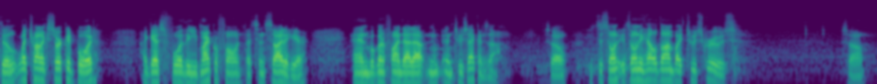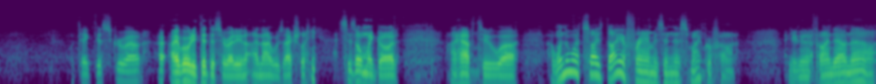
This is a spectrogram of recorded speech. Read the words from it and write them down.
The electronic circuit board, I guess, for the microphone that's inside of here. And we're going to find that out in, in two seconds now. So it's, just only, it's only held on by two screws. So we'll take this screw out. I, have already did this already, and, and I was actually, says, oh my God, I have to, uh, I wonder what size diaphragm is in this microphone. You're going to find out now.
